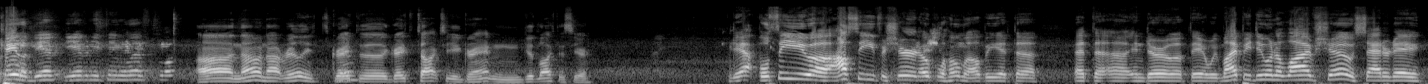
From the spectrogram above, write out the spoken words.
Caleb, do you, have, do you have anything left? Uh, no, not really. It's great to great to talk to you, Grant, and good luck this year. Yeah, we'll see you. Uh, I'll see you for sure in Oklahoma. I'll be at the at the uh, Enduro up there. We might be doing a live show Saturday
